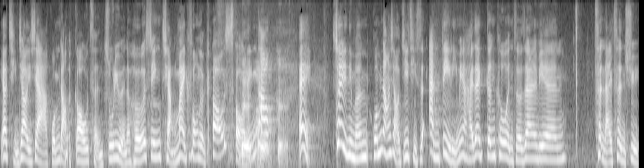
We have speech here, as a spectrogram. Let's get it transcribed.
要请教一下国民党的高层朱立伦的核心抢麦克风的高手林涛。哎，所以你们国民党小鸡其实暗地里面还在跟柯文哲在那边蹭来蹭去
